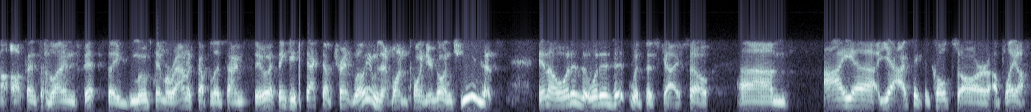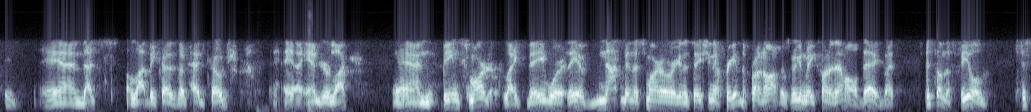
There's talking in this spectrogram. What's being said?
uh, offensive line fits. They moved him around a couple of times too. I think he stacked up Trent Williams at one point. You're going, Jesus, you know what is it? What is it with this guy? So, um, I uh, yeah, I think the Colts are a playoff team, and that's lot because of head coach uh, Andrew Luck and being smarter. Like they were, they have not been a smart organization. Now, forget the front office; we can make fun of them all day, but just on the field, just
